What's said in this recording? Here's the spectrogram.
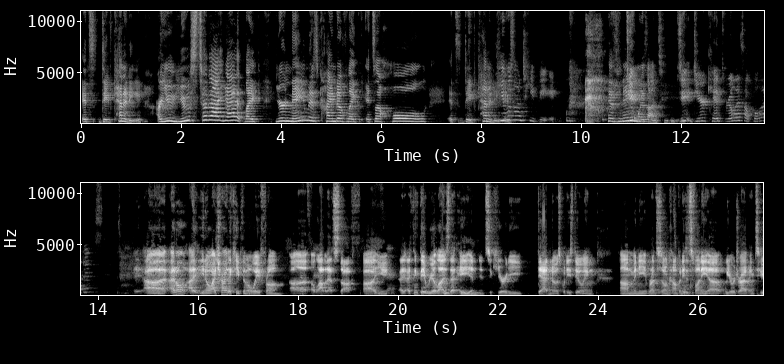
it's Dave Kennedy. Are you used to that yet? Like your name is kind of like it's a whole. It's Dave Kennedy. he was on TV. His name you- was on TV. Do, do your kids realize how cool that is? Uh, I don't. I you know I try to keep them away from uh, a lot of that stuff. Uh, you, I, I think they realize that hey, in, in security, Dad knows what he's doing, um, and he runs his own companies. It's funny. Uh, we were driving to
